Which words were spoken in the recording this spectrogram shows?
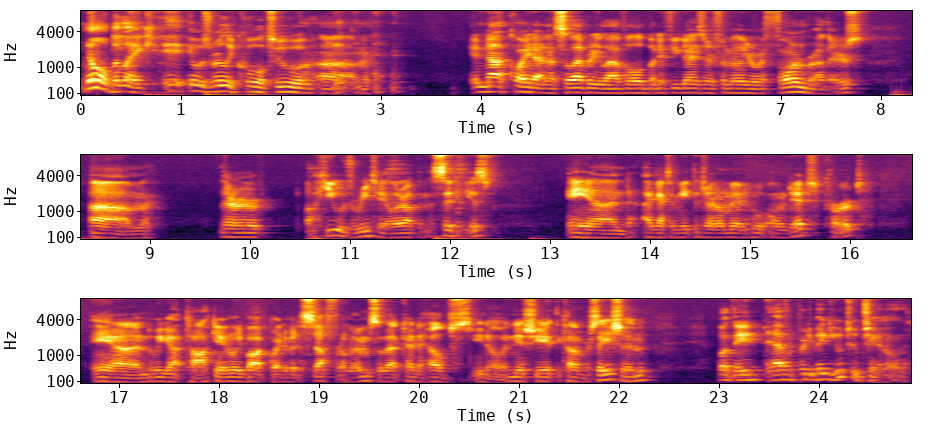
no, but like it, it was really cool too. Um, and not quite on a celebrity level, but if you guys are familiar with Thorne Brothers, um, they're a huge retailer up in the cities. And I got to meet the gentleman who owned it, Kurt, and we got talking. We bought quite a bit of stuff from him, so that kind of helps, you know, initiate the conversation. But they have a pretty big YouTube channel,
